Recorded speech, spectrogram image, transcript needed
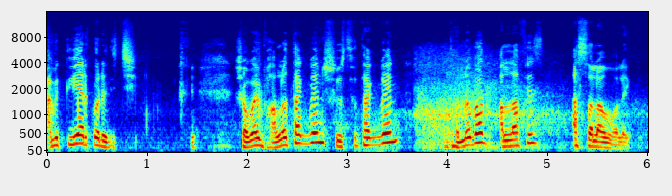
আমি ক্লিয়ার করে দিচ্ছি। সবাই ভালো থাকবেন, সুস্থ থাকবেন। ধন্যবাদ, আল্লাহ হাফিজ। আসসালামু আলাইকুম।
